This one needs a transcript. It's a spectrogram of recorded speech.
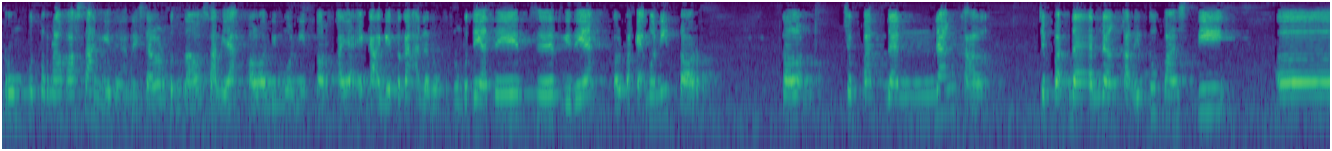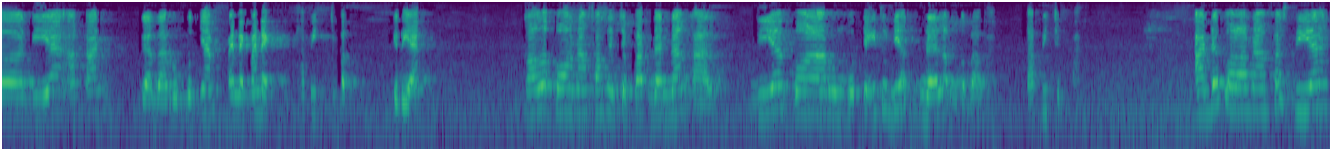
rumput pernafasan gitu ya. Misalnya rumput pernafasan ya. Kalau di monitor kayak EKG itu kan ada rumput-rumputnya sit, sit gitu ya. Kalau pakai monitor. Kalau cepat dan dangkal, cepat dan dangkal itu pasti uh, dia akan gambar rumputnya pendek-pendek tapi cepat gitu ya. Kalau pola nafasnya cepat dan dangkal, dia pola rumputnya itu dia dalam ke bawah, tapi cepat. Ada pola nafas dia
